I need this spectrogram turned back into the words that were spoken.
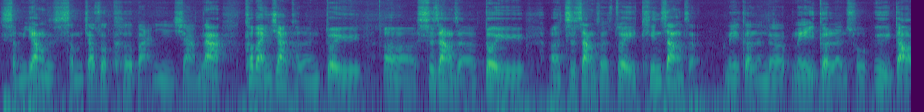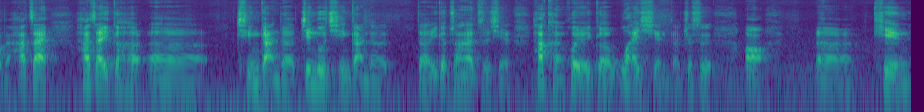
什么样什么叫做刻板印象？那刻板印象可能对于呃视障者，对于呃智障者，对听障者，每个人的每一个人所遇到的，他在他在一个和呃情感的进入情感的的一个状态之前，他可能会有一个外显的，就是哦呃听。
